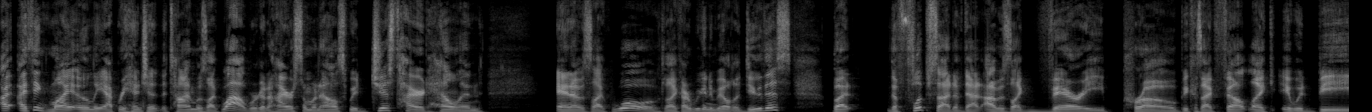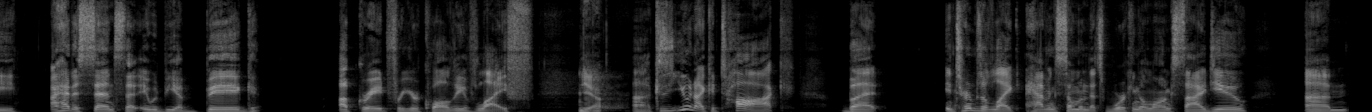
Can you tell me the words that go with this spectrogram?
I, I think my only apprehension at the time was like, wow, we're going to hire someone else. We just hired Helen and I was like, whoa, like, are we going to be able to do this? But the flip side of that, I was like very pro because I felt like it would be, I had a sense that it would be a big upgrade for your quality of life. Yeah. Because uh, you and I could talk, But in terms of like having someone that's working alongside you um,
